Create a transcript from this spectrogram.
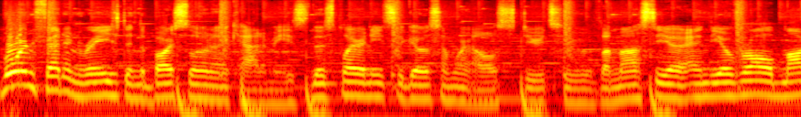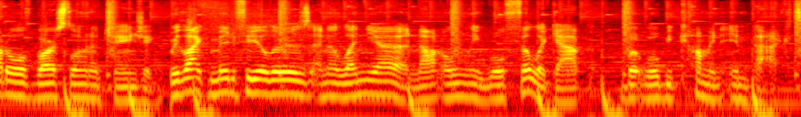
Born, fed, and raised in the Barcelona academies, this player needs to go somewhere else due to La Masia and the overall model of Barcelona changing. We like midfielders, and Aleñá not only will fill a gap, but will become an impact.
